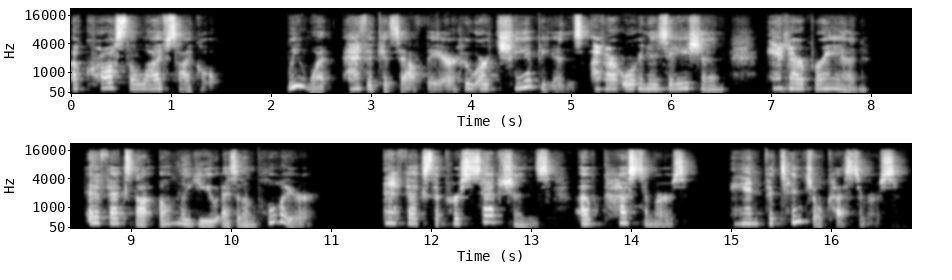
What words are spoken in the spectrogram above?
across the life cycle. We want advocates out there who are champions of our organization and our brand. It affects not only you as an employer, it affects the perceptions of customers and potential customers.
